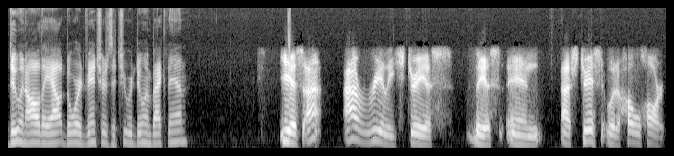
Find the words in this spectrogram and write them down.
doing all the outdoor adventures that you were doing back then? Yes, I I really stress this, and I stress it with a whole heart.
